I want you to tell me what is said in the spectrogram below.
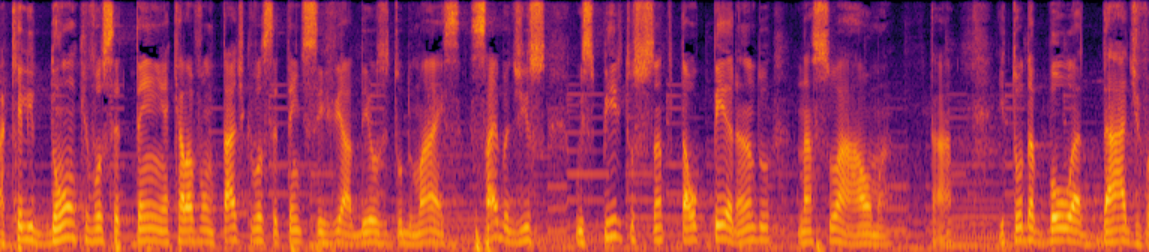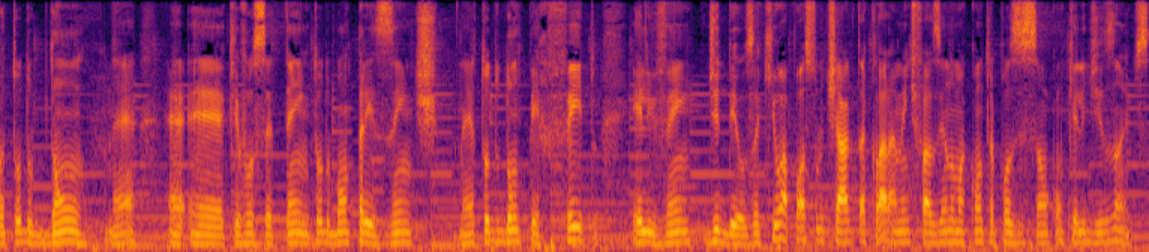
aquele dom que você tem, aquela vontade que você tem de servir a Deus e tudo mais, saiba disso, o Espírito Santo está operando na sua alma. Tá? E toda boa dádiva, todo dom né, é, é, que você tem, todo bom presente, né, todo dom perfeito, ele vem de Deus. Aqui o apóstolo Tiago está claramente fazendo uma contraposição com o que ele diz antes.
